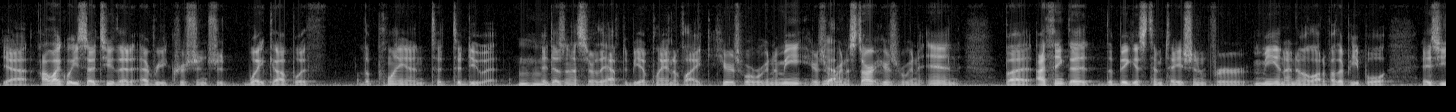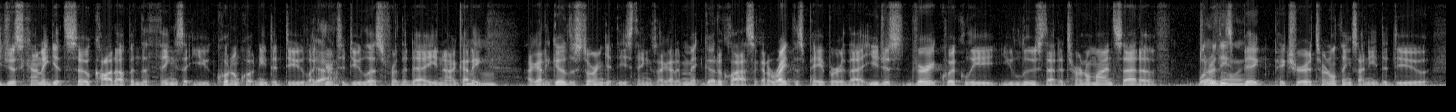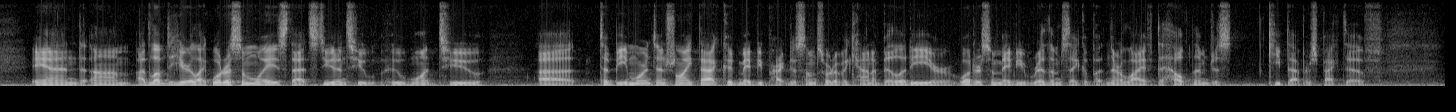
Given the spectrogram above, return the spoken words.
Yeah i like what you said too that every christian should wake up with the plan to, to do it mm-hmm. it doesn't necessarily have to be a plan of like here's where we're going to meet here's yeah. where we're going to start here's where we're going to end but i think that the biggest temptation for me and i know a lot of other people is you just kind of get so caught up in the things that you quote unquote need to do, like yeah. your to do list for the day. You know, I got to. Mm-hmm. I got to go to the store and get these things. I got to go to class. I got to write this paper. That you just very quickly you lose that eternal mindset of what Definitely. are these big picture eternal things I need to do. And um, I'd love to hear like what are some ways that students who who want to uh, to be more intentional like that could maybe practice some sort of accountability or what are some maybe rhythms they could put in their life to help them just keep that perspective.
